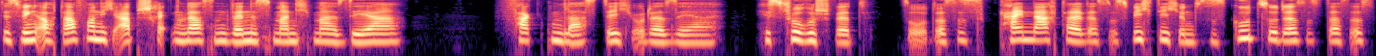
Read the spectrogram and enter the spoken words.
Deswegen auch davon nicht abschrecken lassen, wenn es manchmal sehr faktenlastig oder sehr historisch wird. So, das ist kein Nachteil, das ist wichtig und es ist gut so, dass es das ist.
